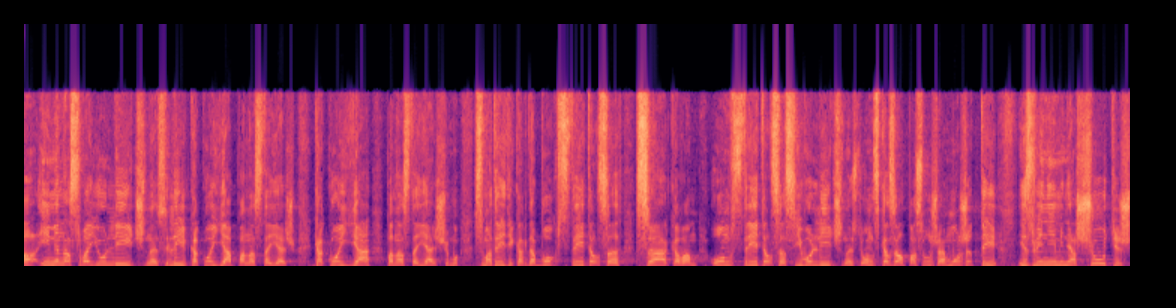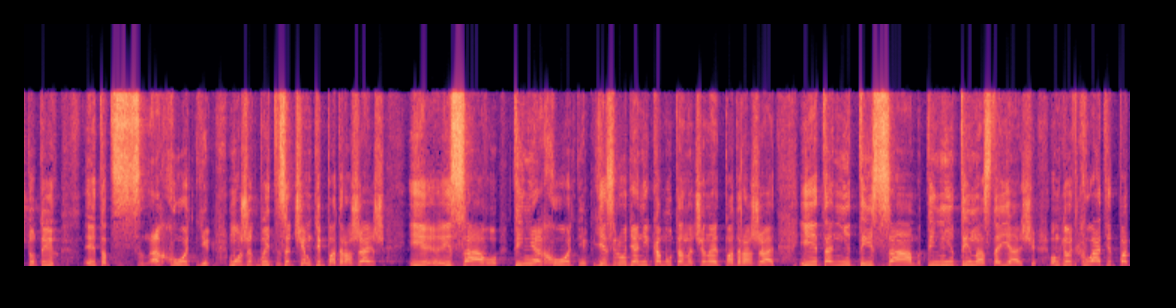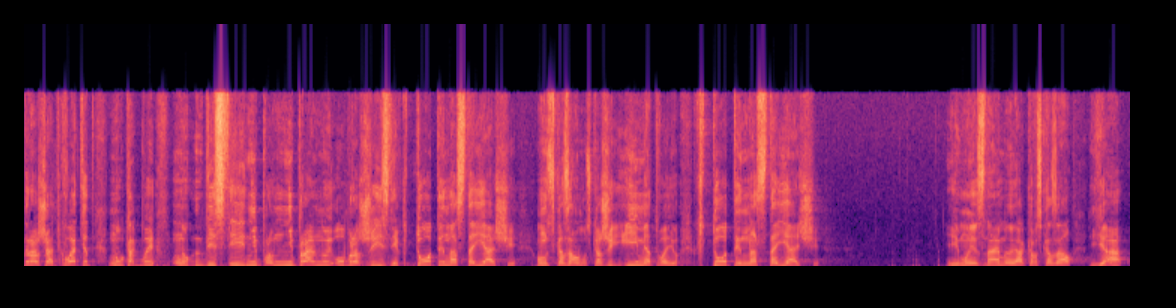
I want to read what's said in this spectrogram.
а именно свою личность. Ли, какой я по-настоящему? Какой я по-настоящему? Смотрите, когда Бог встретился с Иаковом, Он встретился с его личностью. Он сказал, послушай, а может ты, извини меня, шутишь, что ты этот охотник. Может быть, зачем ты подражаешь и Исаву? Ты не охотник. Есть люди, они кому-то начинают подражать. И это не ты сам, ты не ты настоящий. Он говорит, хватит подражать, хватит, ну, как бы, ну, вести неправильный образ жизни. Кто ты настоящий? Он сказал ему, скажи имя твое. Кто ты настоящий? И мы знаем, Иаков сказал, я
